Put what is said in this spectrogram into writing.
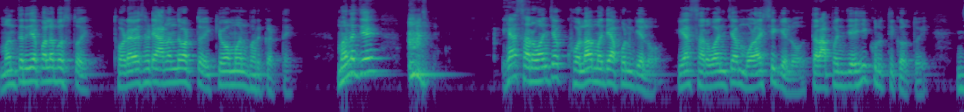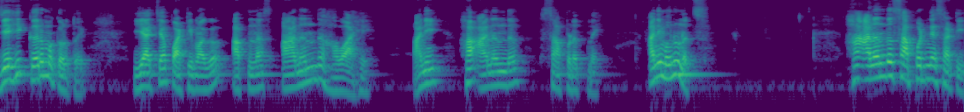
मंत्र जपाला बसतोय थोड्या वेळासाठी आनंद वाटतोय किंवा मन भरकटतंय. म्हणजे ह्या सर्वांच्या खोलामध्ये आपण गेलो या सर्वांच्या मुळाशी गेलो तर आपण जेही कृती करतोय जेही कर्म करतोय याच्या पाठीमागं आपणास आनंद हवा आहे. आणि हा आनंद सापडत नाही. आणि म्हणूनच हा आनंद सापडण्यासाठी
